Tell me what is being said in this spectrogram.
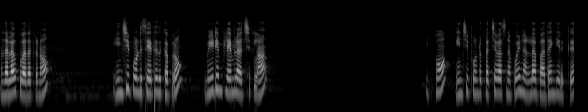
அந்த அளவுக்கு வதக்கணும். இஞ்சி பூண்டு சேர்த்ததுக்கப்புறம் மீடியம் ஃப்ளேமில் வச்சுக்கலாம். இப்போது இஞ்சி பூண்டு பச்சை வாசனை போய் நல்லா வதங்கியிருக்கு.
